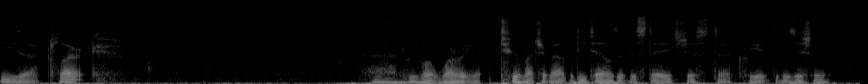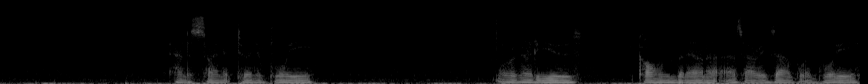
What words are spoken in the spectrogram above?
visa clerk and we won't worry too much about the details at this stage, just uh, create the position and assign it to an employee. We're going to use Colin Banana as our example employee.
